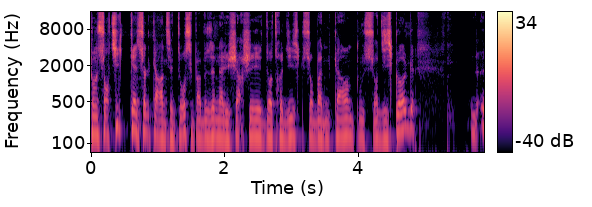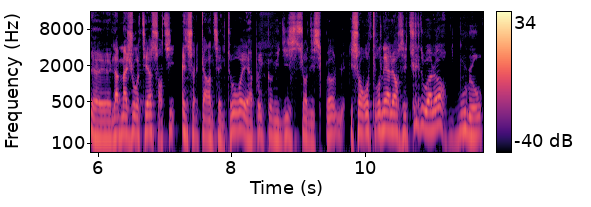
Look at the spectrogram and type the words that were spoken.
qui ont sorti qu'un seul 45 tours. C'est pas besoin d'aller chercher d'autres disques sur Bandcamp ou sur Discog. Euh, la majorité a sorti un seul 45 tours et après, comme ils disent sur Discog, ils sont retournés à leurs études ou à leur boulot.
